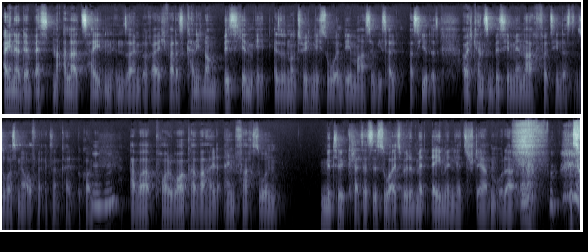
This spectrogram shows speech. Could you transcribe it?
einer der besten aller Zeiten in seinem Bereich war. Das kann ich noch ein bisschen, also natürlich nicht so in dem Maße, wie es halt passiert ist, aber ich kann es ein bisschen mehr nachvollziehen, dass sowas mehr Aufmerksamkeit bekommt. Mhm. Aber Paul Walker war halt einfach so ein Mittelklasse. Das ist so, als würde Matt Damon jetzt sterben oder. so,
